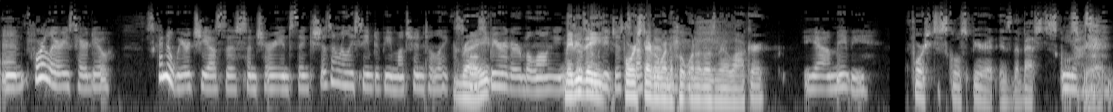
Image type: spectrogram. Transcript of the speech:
And for Larry's hairdo, it's kind of weird she has this Centurions thing. She doesn't really seem to be much into like school Right. spirit or belonging. Maybe so they just forced everyone to put one of those in their locker. Yeah, maybe. Forced school spirit is the best school Yes. spirit.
